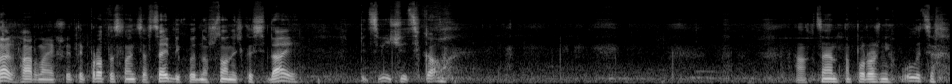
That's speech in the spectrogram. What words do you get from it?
Теж гарно, якщо йти проти сонця в цей бік, видно, що сонечко сідає, підсвічує цікаво. Акцент на порожніх вулицях.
